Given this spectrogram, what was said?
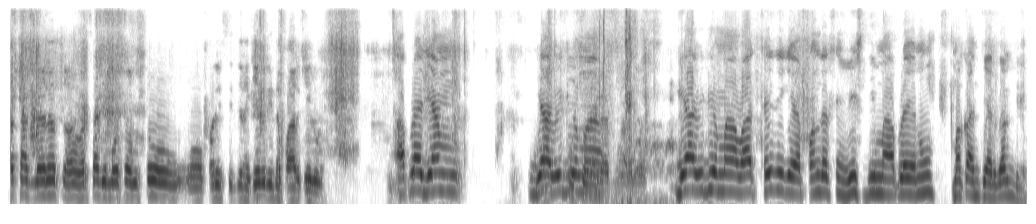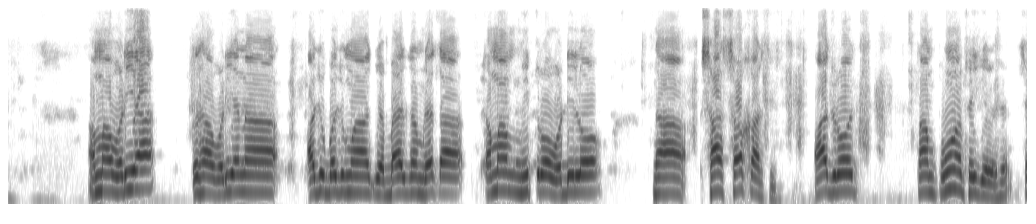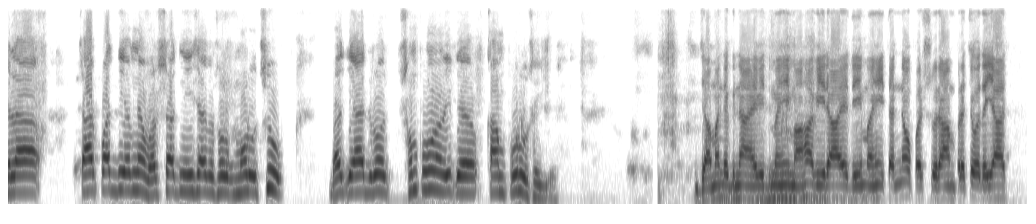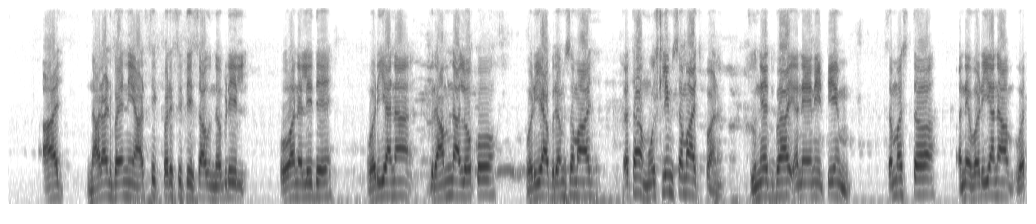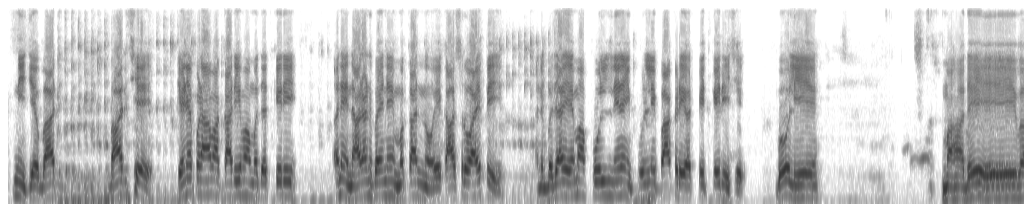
વરસાદ મહેનત વરસાદી મોસમ શું પરિસ્થિતિને કેવી રીતે પાર કર્યું? આપણે જેમ ગયા વિડીયોમાં ગયા વિડીયોમાં વાત થઈ હતી કે પંદરથી વીસ દીમાં આપણે એનું મકાન તૈયાર કરી દઈએ. આમાં વડિયા તથા વડિયાના આજુબાજુમાં કે બહાર ગામ રહેતા તમામ મિત્રો વડીલો ના સાથ સહકારથી આજ રોજ કામ પૂર્ણ થઈ ગયેલું છે. છેલ્લા ચાર પાંચ દી અમને વરસાદની હિસાબે થોડુંક મોડું થયું. બાકી આજ રોજ સંપૂર્ણ રીતે કામ પૂરું થઈ ગયું જામનગ્નાય વિદ્મહી મહાવીરાય ધીમહી તન્નો પરશુરામ પ્રચોદયાત. આજ નારાયણભાઈની આર્થિક પરિસ્થિતિ સાવ નબળી હોવાને લીધે વડિયાના ગ્રામના લોકો, વડિયા બ્રહ્મ સમાજ તથા મુસ્લિમ સમાજ પણ જુનેદભાઈ અને એની ટીમ સમસ્ત અને વડિયાના વતની જે બાર બાર છે, તેણે પણ આવા કાર્યમાં મદદ કરી અને નારાયણભાઈને મકાનનો એક આશરો આપી અને બધાએ એમાં ફૂલની નહીં ફૂલની પાકડી અર્પિત કરી છે. બોલીએ મહાદેવ.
